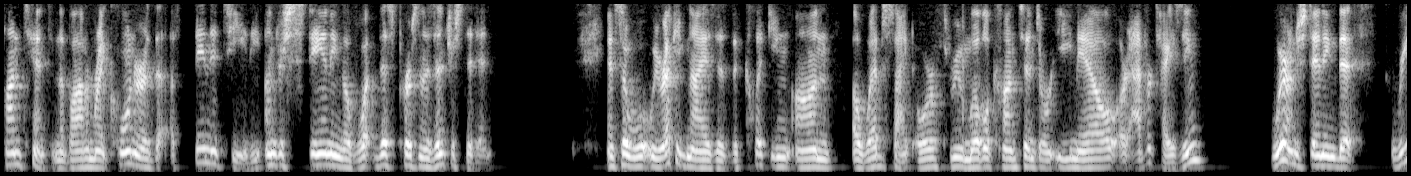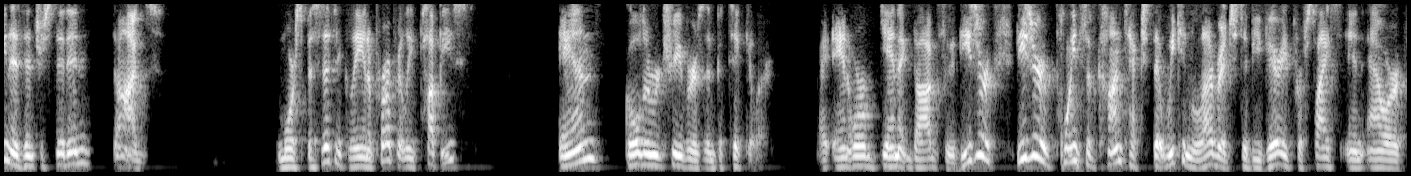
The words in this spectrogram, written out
content in the bottom right corner, the affinity, the understanding of what this person is interested in. And so what we recognize is the clicking on a website or through mobile content or email or advertising, we're understanding that Rena is interested in dogs, more specifically and appropriately puppies and golden retrievers in particular. Right, and organic dog food. These are these are points of context that we can leverage to be very precise in our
